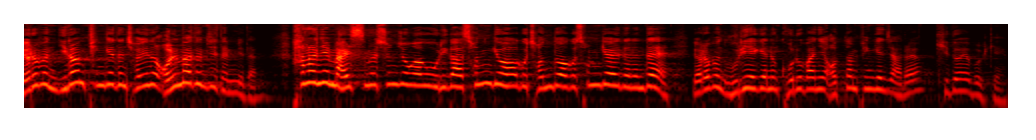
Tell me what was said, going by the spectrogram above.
여러분, 이런 핑계든 저희는 얼마든지 됩니다. 하나님 말씀을 순종하고 우리가 선교하고 전도하고 섬겨야 되는데 여러분, 우리에게는 고르반이 어떤 핑계인지 알아요? 기도해 볼게요.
